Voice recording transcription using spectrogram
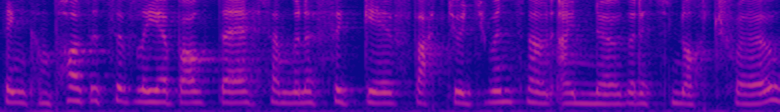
thinking positively about this. I'm going to forgive that judgment and I know that it's not true.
